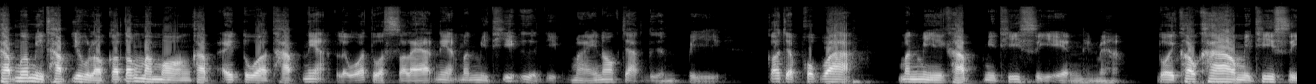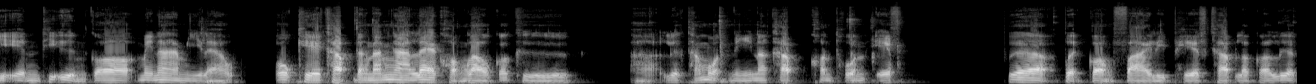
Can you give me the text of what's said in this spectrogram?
ครับ เมื่อมีทับอยู่เราก็ต้องมามองครับ ไอตัวทับเนี่ยหรือว่าตัว slash เนี่ยมันมีที่อื่นอีกไหมนอกจากเดือนปี ก็จะพบว่ามันมีครับมีที่ cn เห็นไหมฮะโดยคร่าวๆมีที่ cn ที่อื่นก็ไม่น่ามีแล้ว โอเคครับ ดังนั้นงานแรกของเราก็คืออเลือกทั้งหมดนี้นะครับ Ctrl F เพื่อเปิดกล่องไฟล์ replace ครับ แล้วก็เลือก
